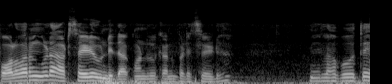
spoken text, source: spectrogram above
పోలవరం కూడా అటు సైడే ఉండేది ఆ కొండలు కనపడే సైడు. ఇలా పోతే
